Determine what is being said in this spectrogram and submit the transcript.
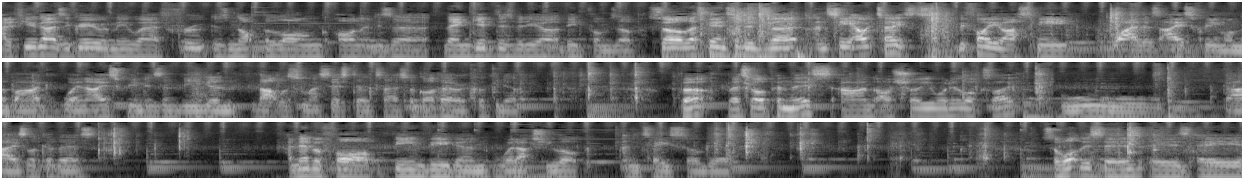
And if you guys agree with me where fruit does not belong on a dessert, then give this video a big thumbs up. So let's get into the dessert and see how it tastes. Before you ask me why there's ice cream on the bag when ice cream isn't vegan, that was for my sister because I also got her a cookie dough. But let's open this and I'll show you what it looks like. Ooh, guys, look at this. I never thought being vegan would actually look and taste so good. So what this is, is a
